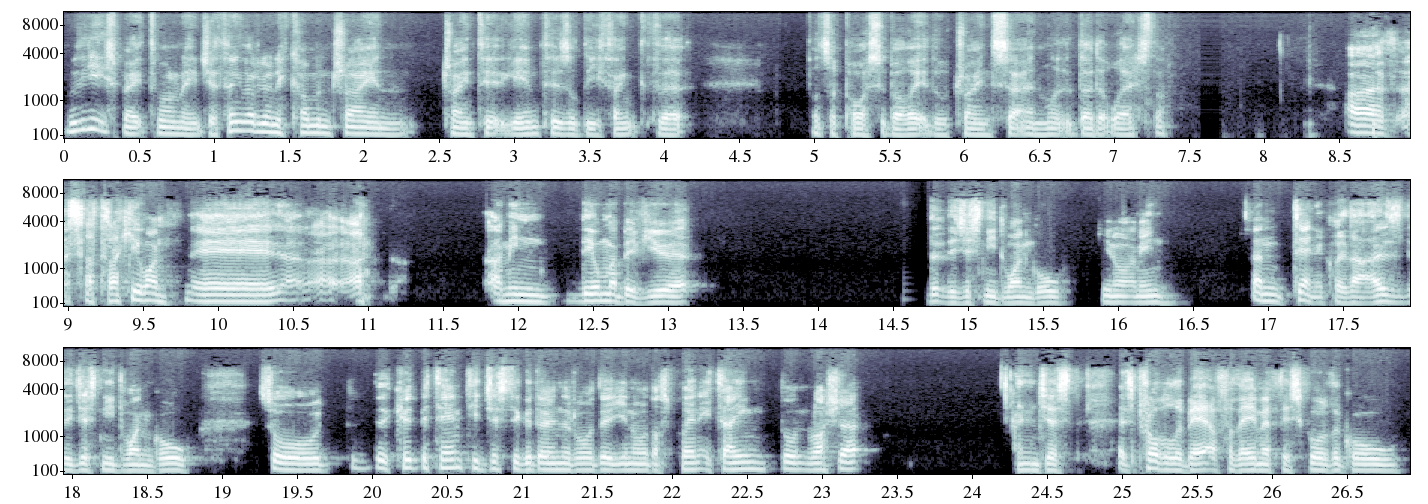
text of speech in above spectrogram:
What do you expect tomorrow night? Do you think they're going to come and try and try and take the game to us, or do you think that there's a possibility they'll try and sit in like they did at Leicester? Uh, it's a tricky one. Uh, I, I, mean, they'll maybe view it that they just need one goal. You know what I mean? And technically, that is they just need one goal. So they could be tempted just to go down the road of, you know, there's plenty of time, don't rush it. And just, it's probably better for them if they score the goal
